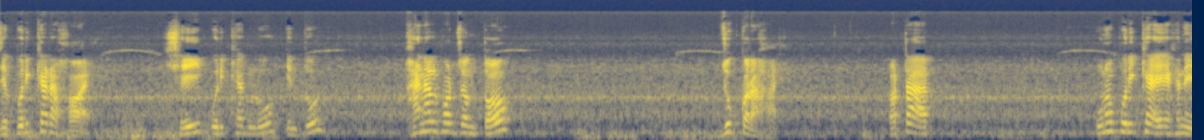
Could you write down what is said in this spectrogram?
যে পরীক্ষাটা হয়, সেই পরীক্ষাগুলো কিন্তু ফাইনাল পর্যন্ত যোগ করা হয়। অর্থাৎ কোনো পরীক্ষায় এখানে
